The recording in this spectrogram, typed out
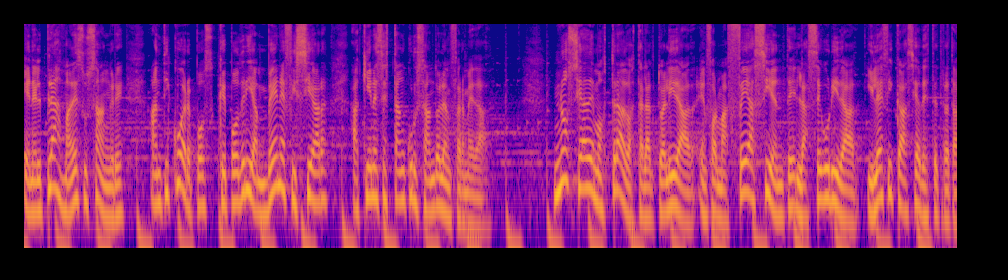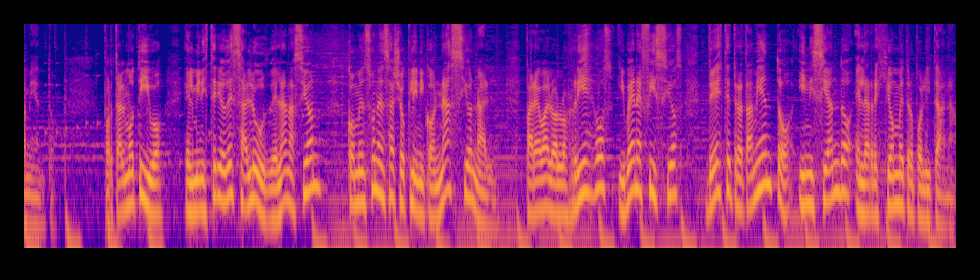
en el plasma de su sangre anticuerpos que podrían beneficiar a quienes están cruzando la enfermedad. No se ha demostrado hasta la actualidad en forma fehaciente la seguridad y la eficacia de este tratamiento. Por tal motivo, el Ministerio de Salud de la Nación comenzó un ensayo clínico nacional para evaluar los riesgos y beneficios de este tratamiento iniciando en la región metropolitana.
